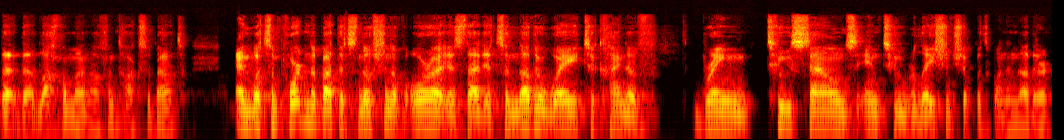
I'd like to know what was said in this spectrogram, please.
that, that Lachenmann often talks about and what's important about this notion of aura is that it's another way to kind of bring two sounds into relationship with one another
